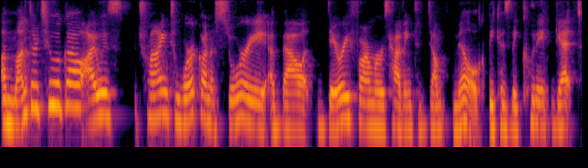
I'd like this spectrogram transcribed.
a month or two ago, I was trying to work on a story about dairy farmers having to dump milk because they couldn't get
